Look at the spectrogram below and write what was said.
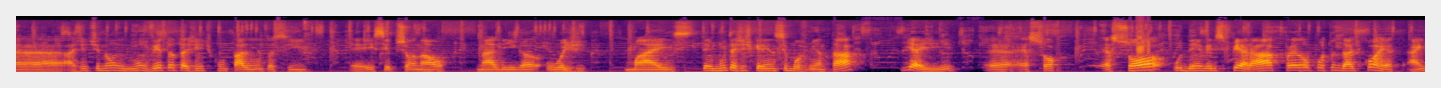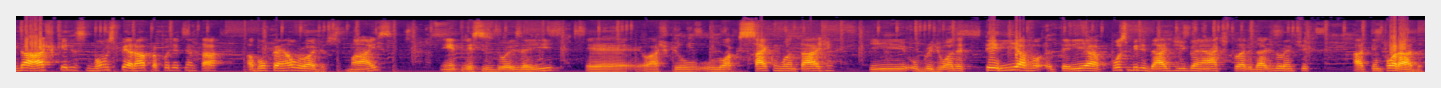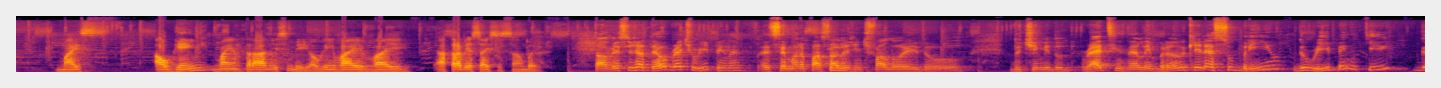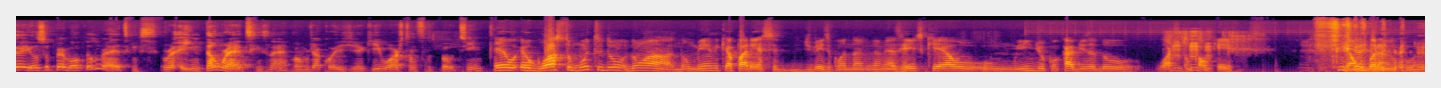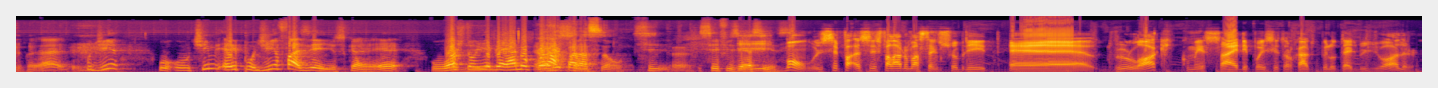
a gente não, não vê tanta gente com talento assim é, excepcional na liga hoje mas tem muita gente querendo se movimentar e aí é, é só é só o Denver esperar para a oportunidade correta. Ainda acho que eles vão esperar para poder tentar abocanhar o Rodgers, mas entre esses dois aí, é, eu acho que o, o Locke sai com vantagem e o Bridgewater teria, teria a possibilidade de ganhar a titularidade durante a temporada. Mas alguém vai entrar nesse meio, alguém vai, vai atravessar esse samba aí. Talvez seja até o Brett Rippin, né? Semana passada Sim. a gente falou aí do, do time do Redskins, né? Lembrando que ele é sobrinho do Rippin que ganhou o Super Bowl pelo Redskins. Então Redskins, né? Vamos já corrigir aqui, Washington Football Team. Eu, eu gosto muito de um meme que aparece de vez em quando nas minhas redes, que é o, um índio com a camisa do Washington Caucasian. que é um branco. É, podia... O, o, time, ele podia fazer isso, cara. É, o Washington ia ganhar meu coração. É reparação. Se, é. se fizesse e, isso. Bom, vocês falaram bastante sobre é, Drew Locke começar e depois ser trocado pelo Ted Bridgewater.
